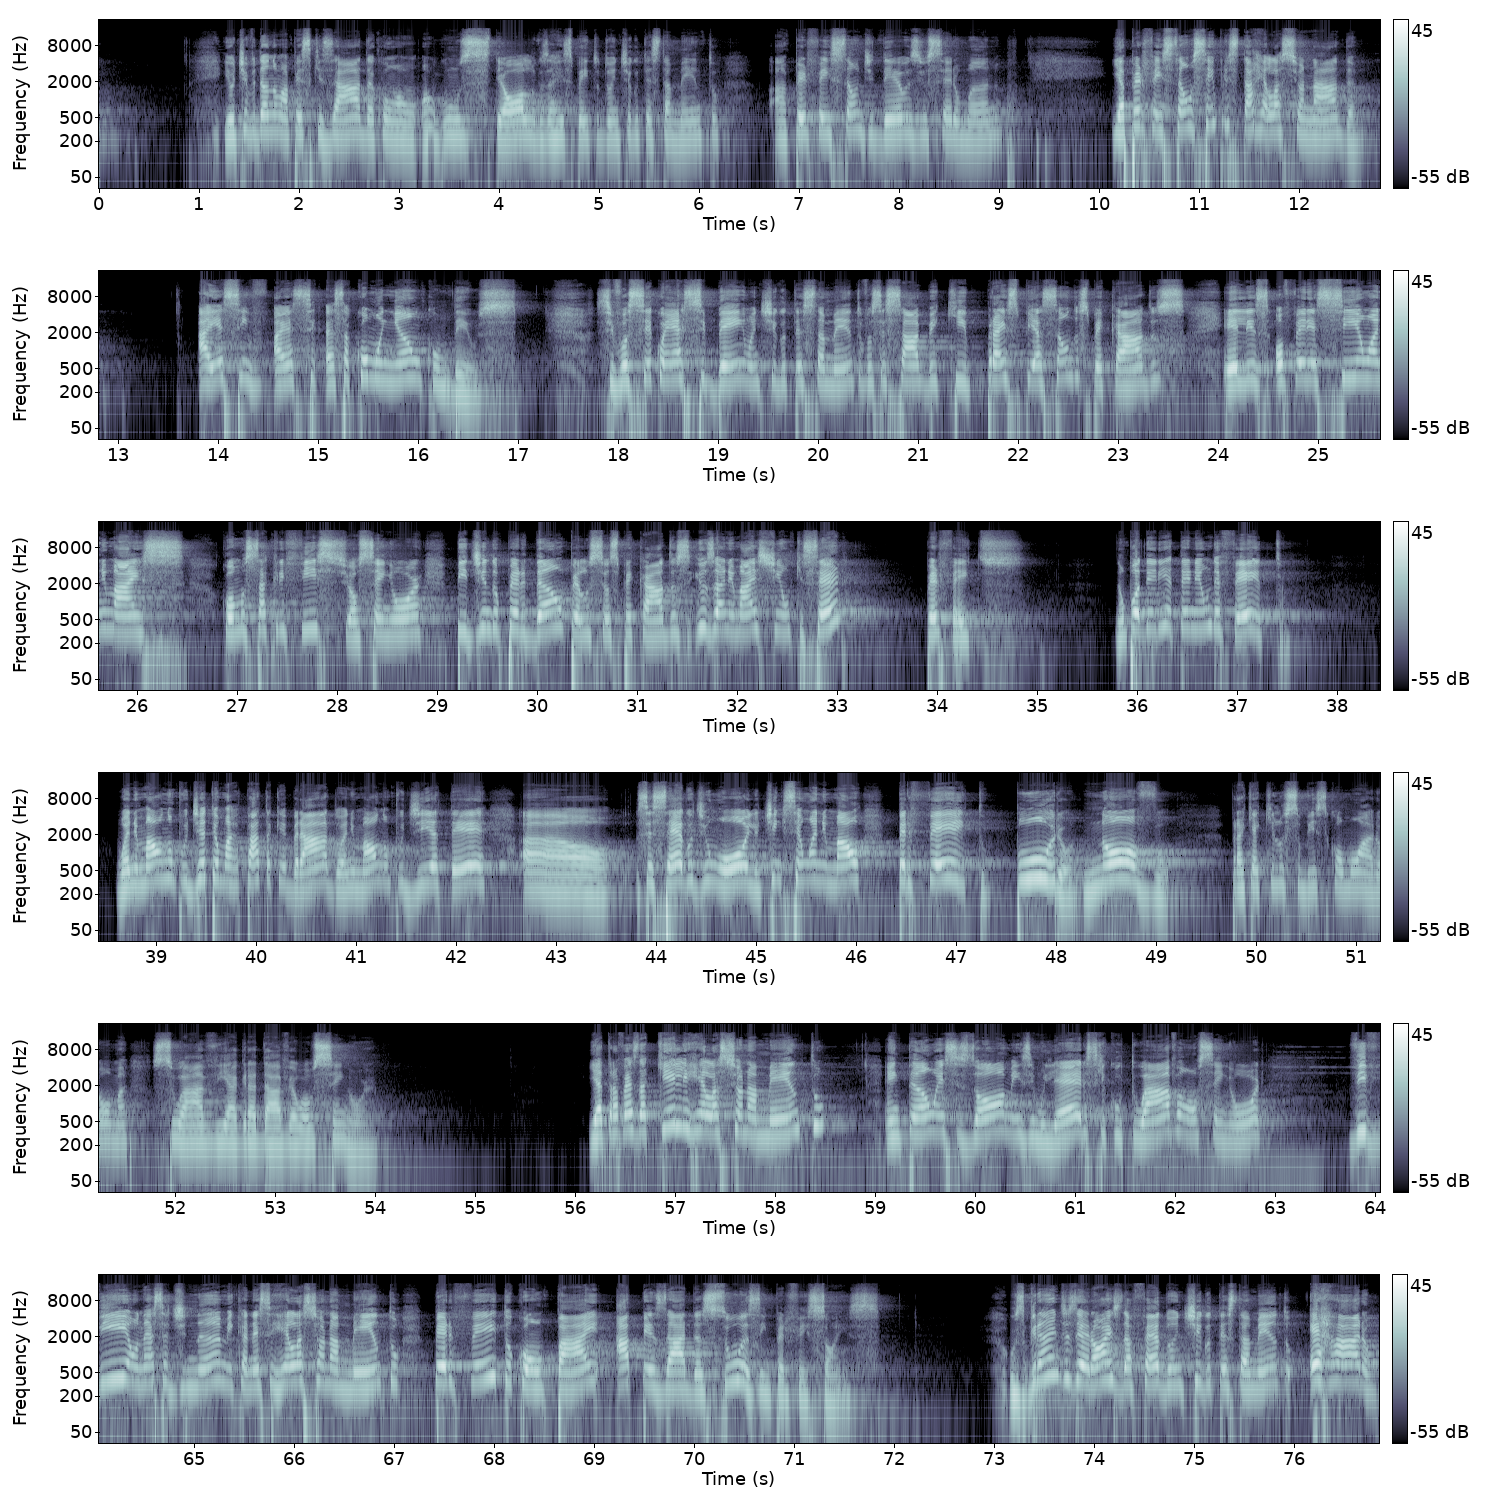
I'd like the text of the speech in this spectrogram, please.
e eu tive dando uma pesquisada com alguns teólogos a respeito do Antigo Testamento, a perfeição de Deus e o ser humano. E a perfeição sempre está relacionada a, esse, a esse, essa comunhão com Deus. Se você conhece bem o Antigo Testamento, você sabe que para expiação dos pecados, eles ofereciam animais como sacrifício ao Senhor, pedindo perdão pelos seus pecados, e os animais tinham que ser perfeitos. Não poderia ter nenhum defeito. O animal não podia ter uma pata quebrada, o animal não podia ter uh, ser cego de um olho, tinha que ser um animal perfeito, puro, novo, para que aquilo subisse como um aroma suave e agradável ao Senhor. E através daquele relacionamento, então esses homens e mulheres que cultuavam ao Senhor, viviam nessa dinâmica, nesse relacionamento perfeito com o Pai, apesar das suas imperfeições. Os grandes heróis da fé do Antigo Testamento erraram,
